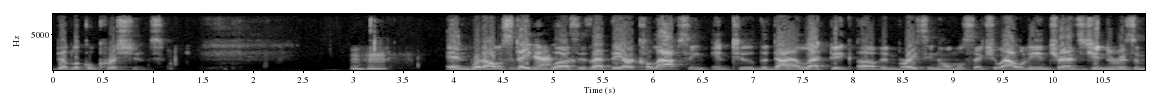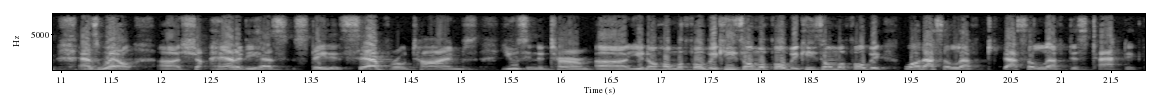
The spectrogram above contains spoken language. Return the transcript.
biblical Christians. Mm-hmm. And what I was stating yeah, was is that they are collapsing into the dialectic of embracing homosexuality and transgenderism as well. Uh, Hannity has stated several times using the term, uh, you know, homophobic. He's homophobic. He's homophobic. Well, that's a left. That's a leftist tactic.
